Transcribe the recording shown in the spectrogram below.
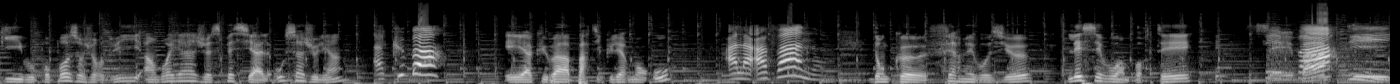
qui vous propose aujourd'hui un voyage spécial. Où ça Julien? À Cuba, Et à Cuba particulièrement où? À la Havane. Donc euh, fermez vos yeux, laissez-vous emporter. C'est parti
